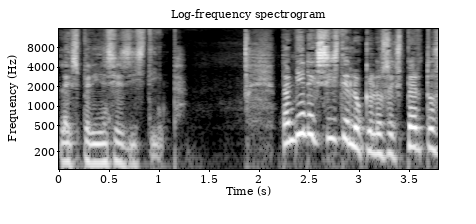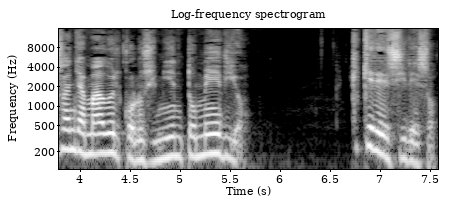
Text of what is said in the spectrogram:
la experiencia es distinta. También existe lo que los expertos han llamado el conocimiento medio. ¿Qué quiere decir eso?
